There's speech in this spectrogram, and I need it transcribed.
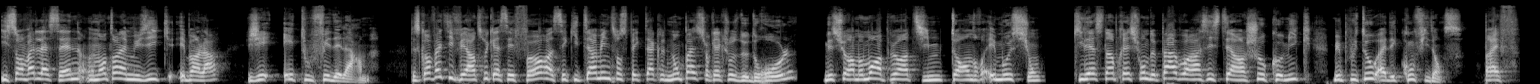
il s'en va de la scène, on entend la musique, et ben là, j'ai étouffé des larmes. Parce qu'en fait, il fait un truc assez fort, c'est qu'il termine son spectacle non pas sur quelque chose de drôle, mais sur un moment un peu intime, tendre, émotion, qui laisse l'impression de pas avoir assisté à un show comique, mais plutôt à des confidences. Bref,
